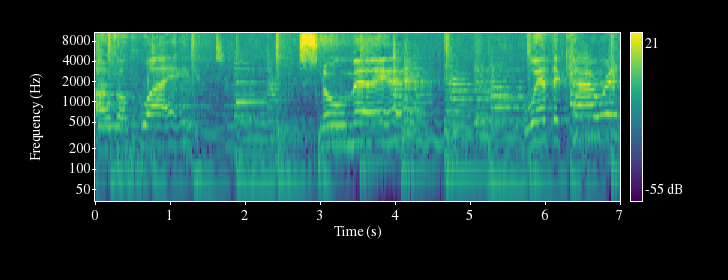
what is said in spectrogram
of a white snowman with a carrot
